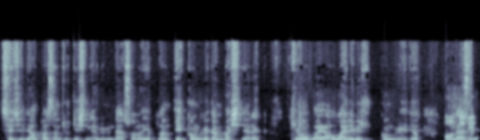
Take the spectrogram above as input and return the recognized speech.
seçildiği Alparslan Türkeş'in ölümünden sonra yapılan ilk kongreden başlayarak ki o bayağı olaylı bir kongreydi. Yok, onda Ondan değil. Sonra,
